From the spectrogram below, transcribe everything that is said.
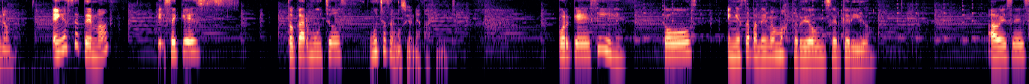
Bueno, en este tema eh, sé que es tocar muchos, muchas emociones, más bien. Porque sí, todos en esta pandemia hemos perdido a un ser querido. A veces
